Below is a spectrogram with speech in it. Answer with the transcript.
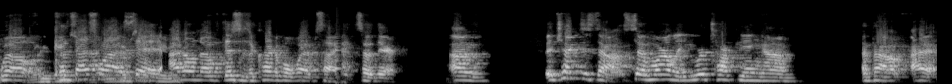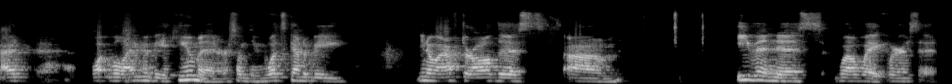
Well, because that's why I said I don't know if this is a credible website. So there. Um, but check this out. So Marla, you were talking um about I, I what will I even be a human or something? What's going to be, you know, after all this um evenness? Well, wait, where is it?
